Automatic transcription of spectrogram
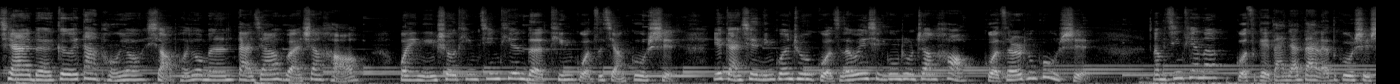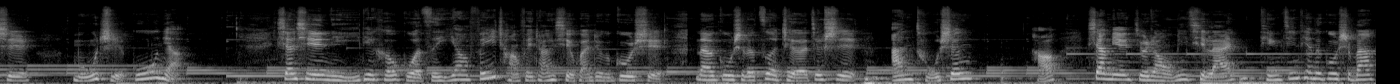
亲爱的各位大朋友、小朋友们，大家晚上好！欢迎您收听今天的《听果子讲故事》，也感谢您关注果子的微信公众账号“果子儿童故事”。那么今天呢，果子给大家带来的故事是《拇指姑娘》。相信你一定和果子一样，非常非常喜欢这个故事。那故事的作者就是安徒生。好，下面就让我们一起来听今天的故事吧。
